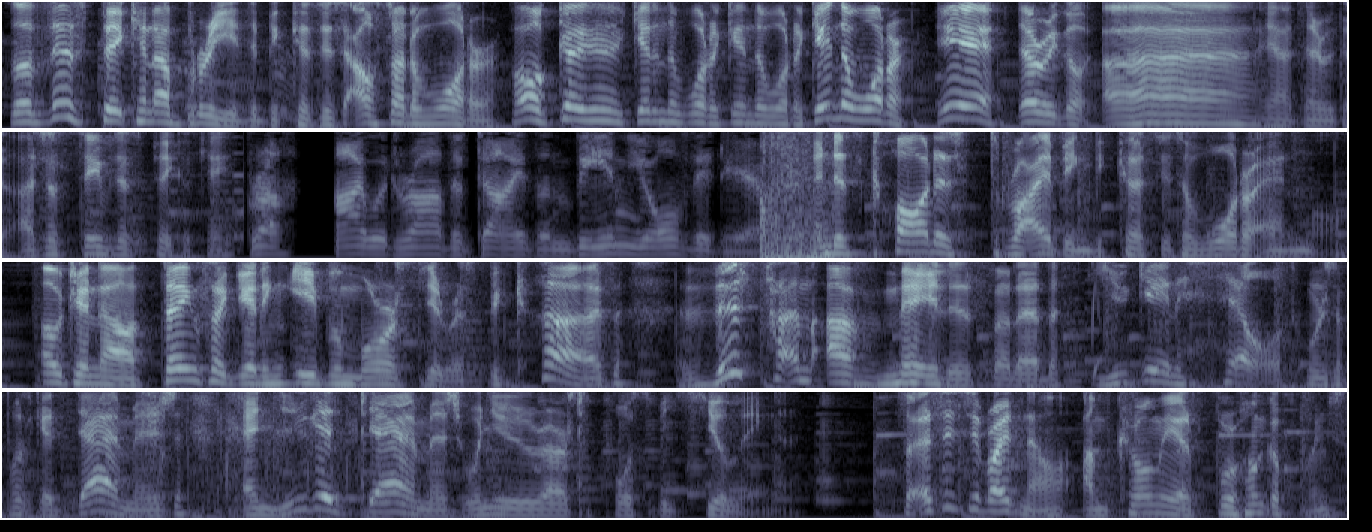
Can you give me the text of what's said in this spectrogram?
So this pig cannot breathe because it's outside of water. Oh, get, get in the water, get in the water, get in the water. Yeah, there we go. Ah, uh, yeah, there we go. I just saved this pig, okay? Bruh, I would rather die than be in your video. And this cod is thriving because it's a water animal. Okay, now things are getting even more serious because this time I've made it so that you gain health when you're supposed to get damaged and you get damaged when you are supposed to be healing. So as you see right now, I'm currently at 4 hunger points,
